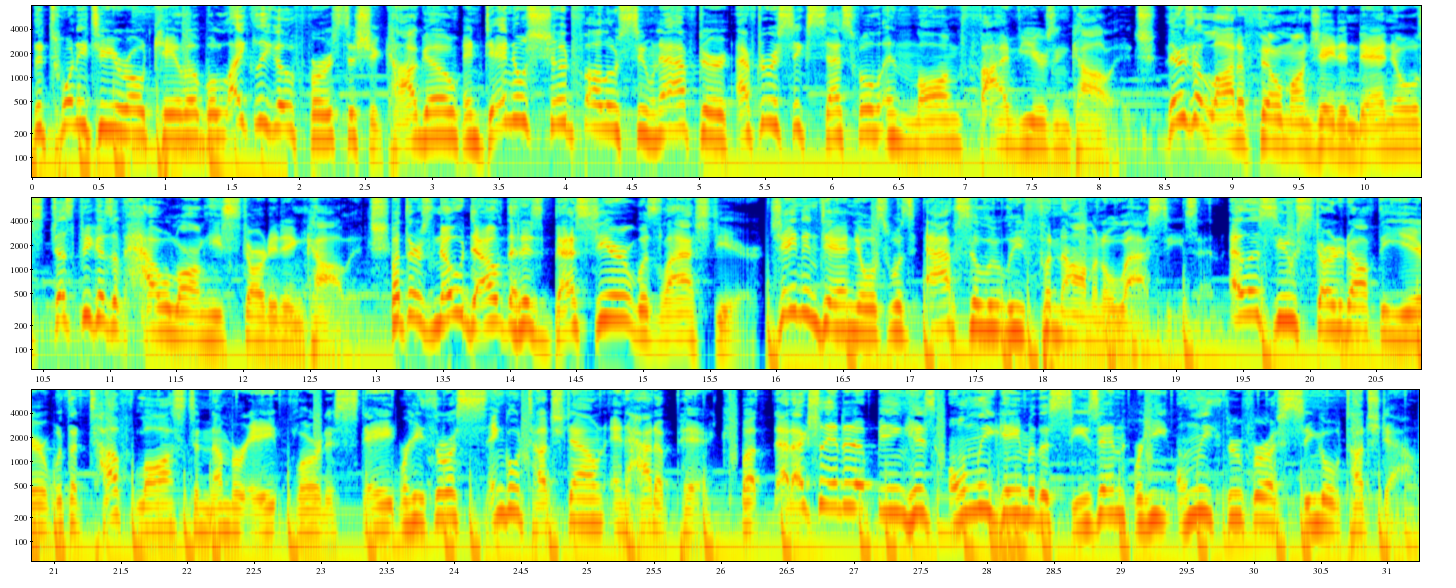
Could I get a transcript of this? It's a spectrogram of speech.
The 22 year old Caleb will likely go first to Chicago, and Daniels should follow soon after, after a successful and long five years in college. There's a lot of film on Jayden Daniels just because of how long he started in college, but there's no doubt that his best year was last year. Jayden Daniels was absolutely phenomenal last season. LSU started off the year with a tough loss to number 8 Florida State, where he threw a single touchdown and had a pick, but that actually ended up being his only game of the season where he only threw threw for a single touchdown.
